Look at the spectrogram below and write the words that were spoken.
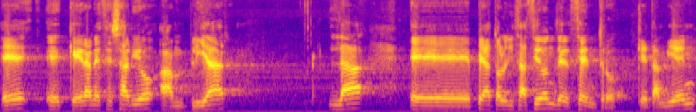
eh, eh, que era necesario ampliar la eh, peatonalización del centro, que también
